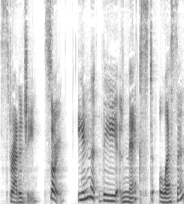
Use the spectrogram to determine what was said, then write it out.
strategy. So in the next lesson,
